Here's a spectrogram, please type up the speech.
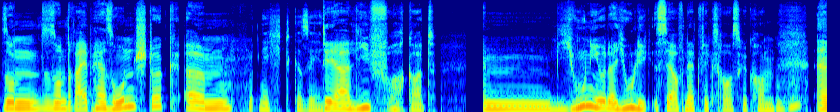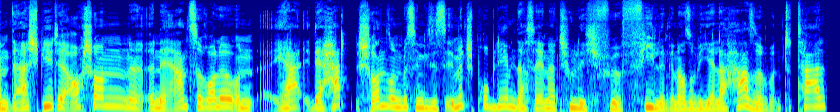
So ein, so ein Drei-Personen-Stück. Ähm, nicht gesehen. Der lief, oh Gott, im Juni oder Juli ist er auf Netflix rausgekommen. Mhm. Ähm, da spielt er auch schon eine, eine, ernste Rolle und ja, der hat schon so ein bisschen dieses Image-Problem, dass er natürlich für viele, genauso wie Jella Hase, total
